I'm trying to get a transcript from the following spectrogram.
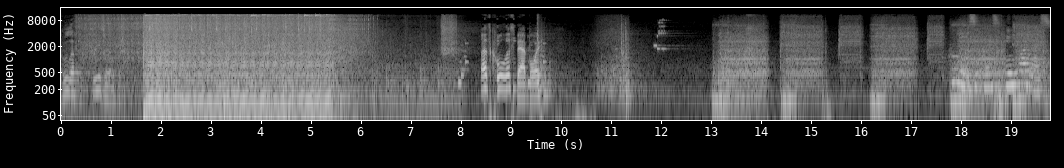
Who left the freezer open? Let's cool this bad boy. Cooling sequence in progress.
